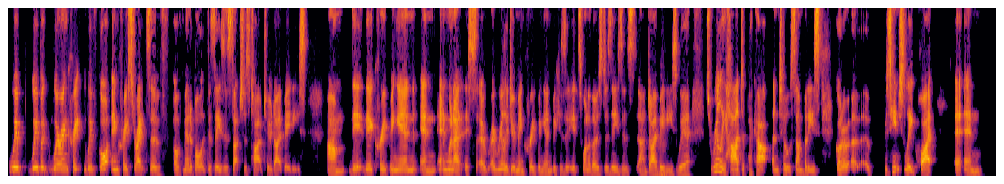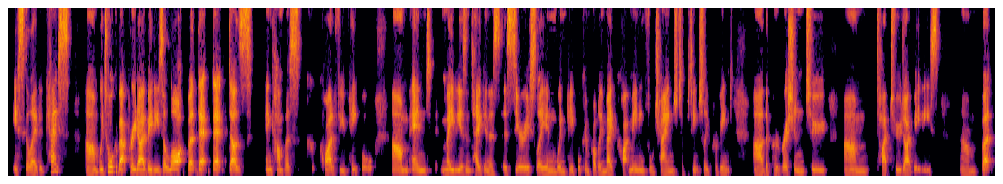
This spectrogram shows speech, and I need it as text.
we're we're we're incre- we've got increased rates of of metabolic diseases such as type 2 diabetes um, they're, they're creeping in and and when I, I really do mean creeping in because it's one of those diseases uh, mm. diabetes mm. where it's really hard to pick up until somebody's got a, a potentially quite a, an escalated case um, we talk about pre-diabetes a lot but that that does encompass quite a few people um, and maybe isn't taken as, as seriously and when people can probably make quite meaningful change to potentially prevent uh, the progression to um, type 2 diabetes. Um, but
